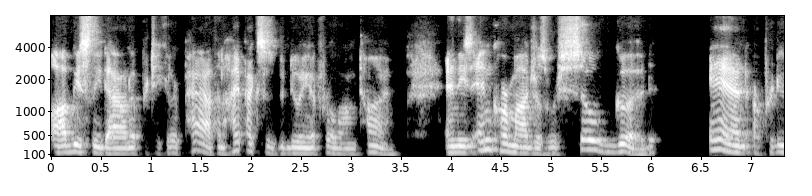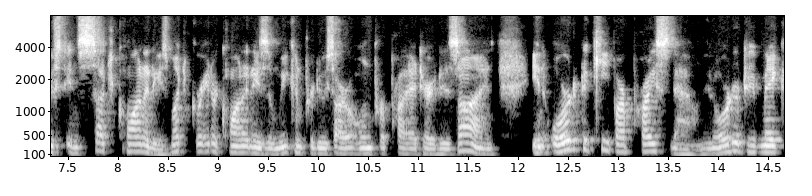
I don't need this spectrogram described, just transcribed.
obviously down a particular path. And Hypex has been doing it for a long time. And these Ncore modules were so good and are produced in such quantities, much greater quantities than we can produce our own proprietary design, in order to keep our price down, in order to make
